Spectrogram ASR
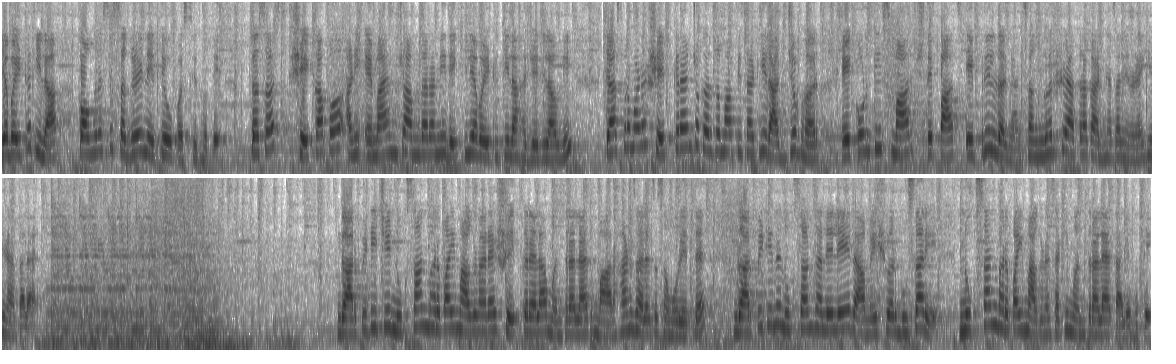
या बैठकीला काँग्रेसचे सगळे नेते उपस्थित होते. तसंच शेकाप आणि एमआयएमच्या आमदारांनी देखील या बैठकीला हजेरी लावली. त्याचप्रमाणे शेतकऱ्यांच्या कर्जमाफीसाठी राज्यभर एकोणतीस मार्च ते पाच एप्रिल दरम्यान संघर्ष यात्रा काढण्याचा निर्णय घेण्यात आला आहे गारपिटीची नुकसान भरपाई मागणाऱ्या शेतकऱ्याला मंत्रालयात मारहाण झाल्याचं समोर येतंय. गारपिटीने नुकसान झालेले रामेश्वर भुसारे नुकसान भरपाई मागण्यासाठी मंत्रालयात आले होते.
